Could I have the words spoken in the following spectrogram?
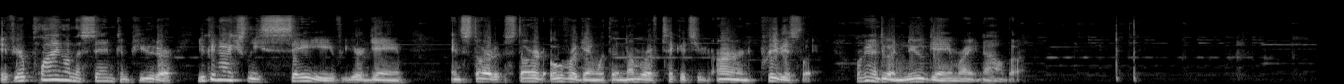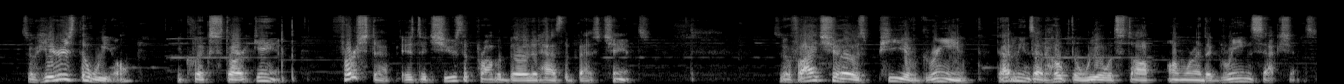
if you're playing on the same computer, you can actually save your game and start, start over again with the number of tickets you earned previously. We're going to do a new game right now, though. So here is the wheel. You click Start Game. First step is to choose the probability that has the best chance. So if I chose P of green, that means I'd hope the wheel would stop on one of the green sections.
